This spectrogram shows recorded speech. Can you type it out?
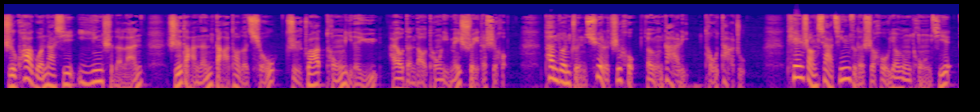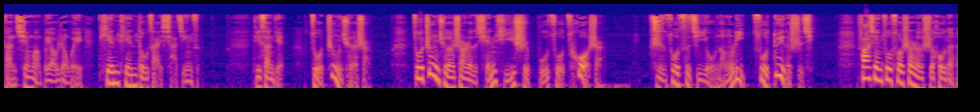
只跨过那些一英尺的栏，只打能打到的球，只抓桶里的鱼，还要等到桶里没水的时候，判断准确了之后，要用大力投大注。天上下金子的时候要用桶接，但千万不要认为天天都在下金子。第三点，做正确的事儿，做正确的事儿的前提是不做错事儿，只做自己有能力做对的事情。发现做错事儿的时候呢，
